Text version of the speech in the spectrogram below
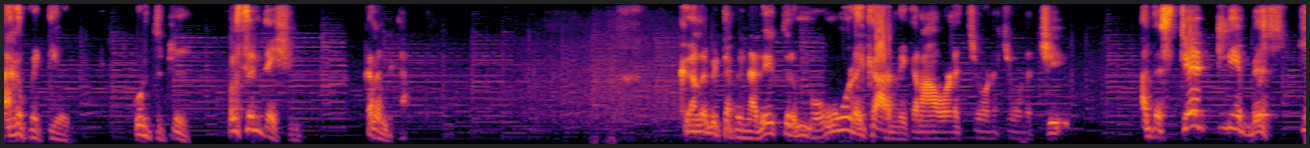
நகைப்பெட்டி கொடுத்துட்டு ப்ரெசன்டேஷன் கிளம்பிட்டான். கிளம்பிட்ட பின்னாடி திரும்ப உடைக்க ஆரம்பிக்கிறான். உடைச்சு உடைச்சு உழைச்சி அந்த ஸ்டேட்லேயே பெஸ்ட்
